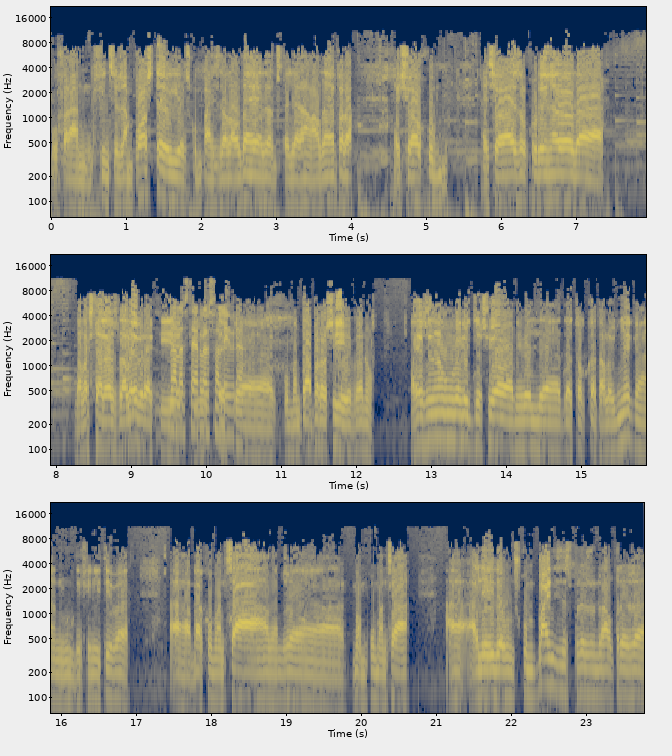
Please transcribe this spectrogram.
ho faran fins a Amposta i els companys de l'Aldea doncs tallaran l'Aldea, però això, això és el coordinador de, de les Terres de l'Ebre qui, De les Terres de l'Ebre. comentar, però sí, bueno, és una mobilització a nivell de, de tot Catalunya que en definitiva eh, va començar doncs, eh, vam començar a, a Lleida uns companys, després uns altres a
